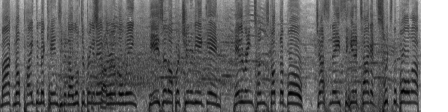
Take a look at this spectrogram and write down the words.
Mark not paid to Mackenzie, but they'll look to bring it out Stubborn. on the wing. Here's an opportunity again. Hetherington's got the ball. Just needs to hit a target. Switch the ball up.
